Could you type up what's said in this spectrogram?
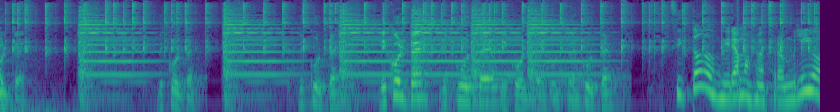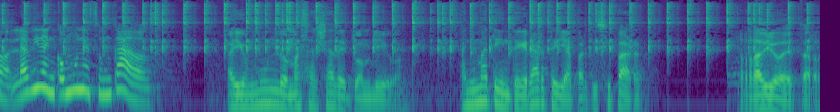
Disculpe. Disculpe. Disculpe. Disculpe. Disculpe. Disculpe. Disculpe. Si todos miramos nuestro ombligo, la vida en común es un caos. Hay un mundo más allá de tu ombligo. Anímate a integrarte y a participar. Radio Éter.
